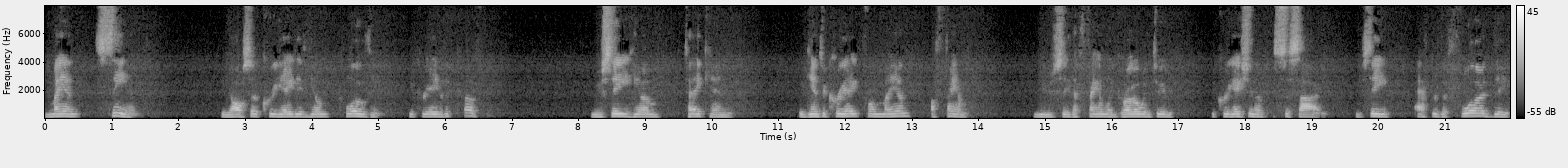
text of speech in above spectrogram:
man sinned, he also created him clothing. He created a covering. You see him take and begin to create from man a family. You see the family grow into the creation of society. You see after the flood the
